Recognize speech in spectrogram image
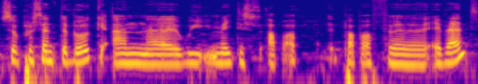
So present the book, and uh, we made this up-up pop-up uh, event,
